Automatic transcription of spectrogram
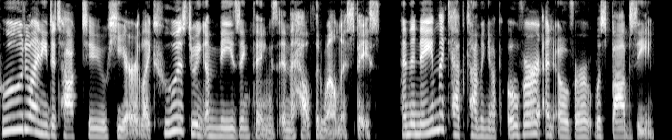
who do I need to talk to here? Like who is doing amazing things in the health and wellness space? And the name that kept coming up over and over was Bobsy.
